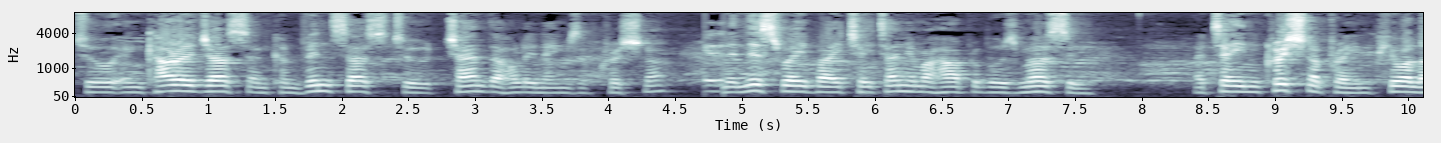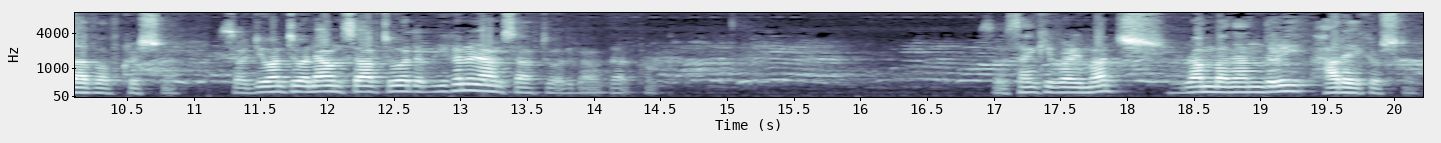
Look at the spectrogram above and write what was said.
to encourage us and convince us to chant the holy names of Krishna. And in this way, by Chaitanya Mahaprabhu's mercy, attain Krishna Prem, pure love of Krishna. So, do you want to announce afterward? You can announce afterward about that book. So, thank you very much. Rambanandri Hare Krishna.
